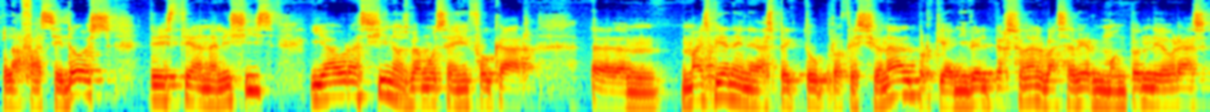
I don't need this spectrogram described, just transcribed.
la fase 2 de este análisis y ahora sí nos vamos a enfocar Em, más bien en el aspecto profesional, porque a nivel personal vas a ver un montón de horas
